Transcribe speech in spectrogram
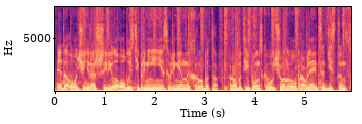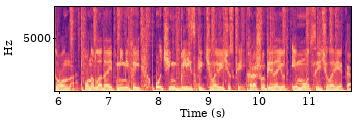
Это очень расширило области применения современных роботов. Робот японского ученого управляется дистанционно. Он обладает мимикой очень близкой к человеческой, хорошо передает эмоции человека.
